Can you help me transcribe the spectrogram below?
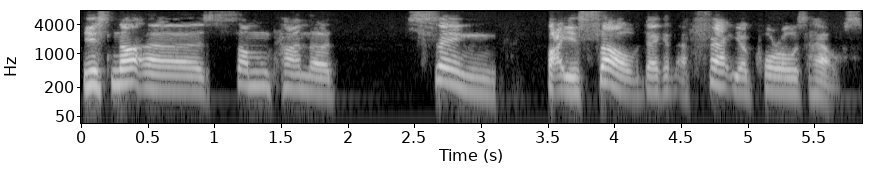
It's not uh, some kind of thing by itself that can affect your coral's health.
